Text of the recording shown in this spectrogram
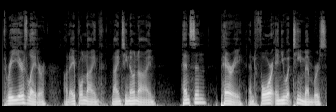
Three years later, on April 9, 1909, Henson Peary, and four Inuit team members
